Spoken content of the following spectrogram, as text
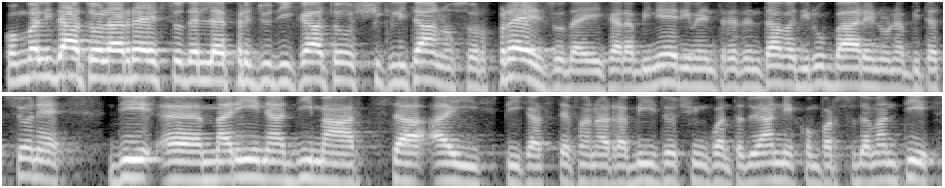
Convalidato l'arresto del pregiudicato ciclitano sorpreso dai carabinieri mentre tentava di rubare in un'abitazione di eh, Marina di Marza a Ispica. Stefano Arrabito, 52 anni, è comparso davanti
